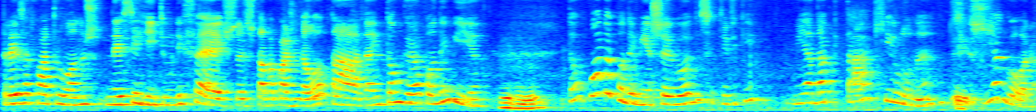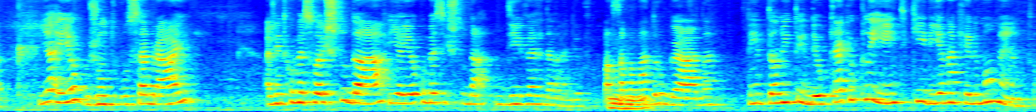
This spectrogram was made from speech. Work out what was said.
três a quatro anos nesse ritmo de festas, estava com a agenda lotada, então veio a pandemia. Uhum. Então, quando a pandemia chegou, eu disse, eu tive que me adaptar àquilo, né? Isso. E agora? E aí, eu, junto com o Sebrae, a gente começou a estudar, e aí eu comecei a estudar de verdade. Eu passava uhum. madrugada tentando entender o que é que o cliente queria naquele momento,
